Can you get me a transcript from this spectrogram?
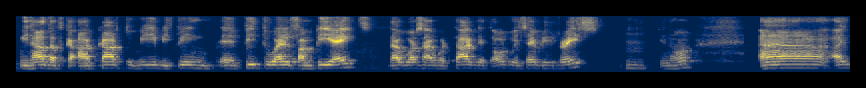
We had a, a car to be between uh, P12 and P8. That was our target always every race. Mm. You know, uh, I,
